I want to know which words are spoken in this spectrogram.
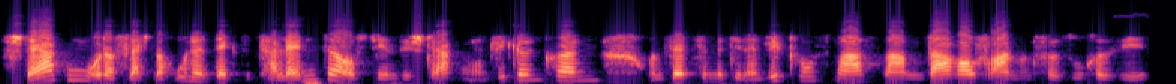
Stärken oder vielleicht noch unentdeckte Talente, aus denen sie Stärken entwickeln können und setze mit den Entwicklungsmaßnahmen darauf an und versuche sie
